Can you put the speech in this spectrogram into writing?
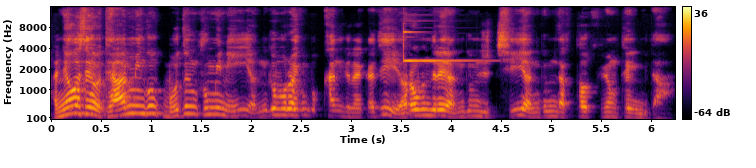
안녕하세요. 대한민국 모든 국민이 연금으로 행복한 그날까지 여러분들의 연금 주치 연금 닥터 김용택입니다.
